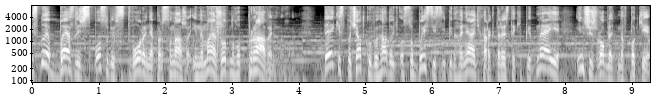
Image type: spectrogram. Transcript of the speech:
Існує безліч способів створення персонажа і немає жодного правильного. Деякі спочатку вигадують особистість і підганяють характеристики під неї, інші ж роблять навпаки.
